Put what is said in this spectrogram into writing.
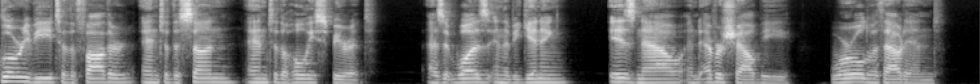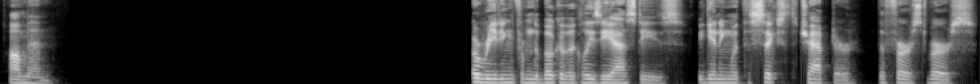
Glory be to the Father, and to the Son, and to the Holy Spirit, as it was in the beginning, is now, and ever shall be, world without end. Amen. A reading from the book of Ecclesiastes, beginning with the sixth chapter, the first verse.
